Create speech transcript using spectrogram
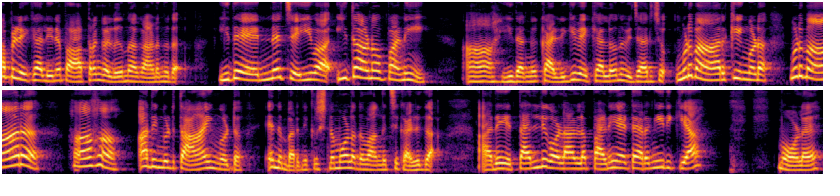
അപ്പോഴേക്കും അലീന പാത്രം കഴുകുന്ന കാണുന്നത്. ഇത് എന്നെ ചെയ്യുക ഇതാണോ പണി? ആ ഇതങ്ങ് കഴുകി വെക്കാമല്ലോ എന്ന് വിചാരിച്ചു. ഇങ്ങോട്ട് മാർക്ക് ഇങ്ങോട്ട് ഇങ്ങോട്ട് മാറ്. ആഹാ അതിങ്ങോട്ട് താ ഇങ്ങോട്ട് എന്നും പറഞ്ഞ് കൃഷ്ണമോളൊന്ന് വാങ്ങിച്ച് കഴുകുക. അതെ തല്ല് കൊള്ളാനുള്ള പണിയായിട്ട് ഇറങ്ങിയിരിക്കുക. മോളെ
